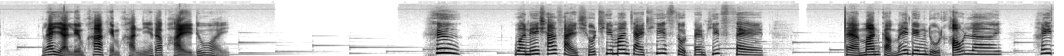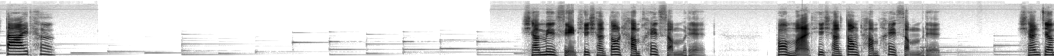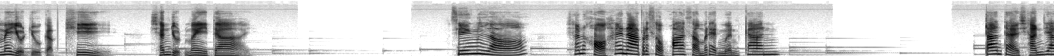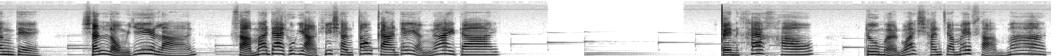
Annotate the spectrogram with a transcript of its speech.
และอย่าลืมค่าเข็มขัดนิรภัยด้วยฮึ วันนี้ฉันใส่ชุดที่มั่นใจที่สุดเป็นพิเศษ แต่มันกลับไม่ดึงดูดเขาเลย ให้ตายเถอะฉันมีสิ่งที่ฉันต้องทำให้สำเร็จ เป้าหมายที่ฉันต้องทำให้สำเร็จ ฉันจะไม่หยุดอยู่กับที่ ฉันหยุดไม่ได้ จริงเหรอ ฉันขอให้นาประสบความสำเร็จเหมือนกัน ตั้งแต่ฉันยังเด็ก ฉันหลงยี่หลาน สามารถได้ทุกอย่างที่ฉันต้องการได้อย่างง่ายดาย เป็นแค่เขา ดูเหมือนว่าฉันจะไม่สามารถ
